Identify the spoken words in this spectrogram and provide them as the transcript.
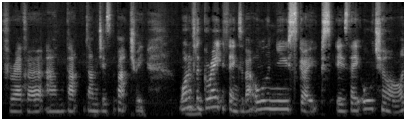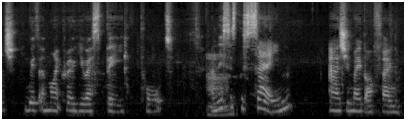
forever, and that damages the battery. One of the great things about all the new scopes is they all charge with a micro USB port. And this ah. is the same as your mobile phone.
